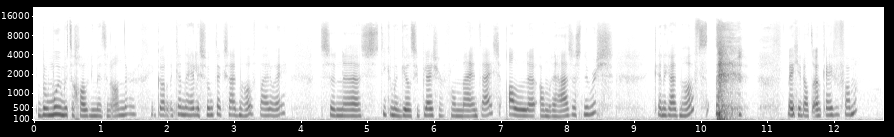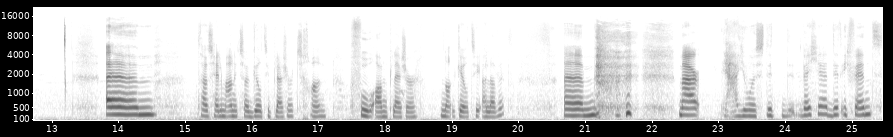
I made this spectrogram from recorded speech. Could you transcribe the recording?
Ik bemoei me toch ook niet met een ander. Ik, kan, ik ken de hele songtekst uit mijn hoofd, by the way. Het is een uh, stiekem een guilty pleasure van mij en Thijs. Alle andere Hazes nummers ken ik uit mijn hoofd. Weet je dat ook even van me? Um, trouwens helemaal niet zo guilty pleasure. Het is gewoon full on pleasure. Not guilty, I love it. Um, maar ja, jongens, dit, weet je, dit event.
